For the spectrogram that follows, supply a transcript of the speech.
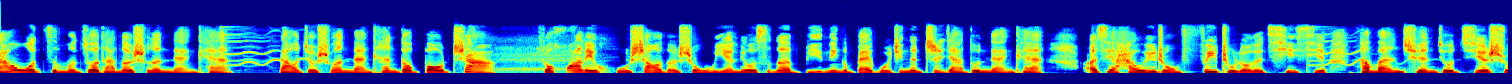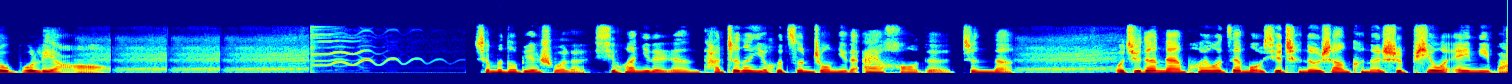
然后我怎么做他都说的难看，然后就说难看到爆炸，说花里胡哨的，说五颜六色的，比那个白骨精的指甲都难看，而且还有一种非主流的气息，他完全就接受不了。什么都别说了，喜欢你的人，他真的也会尊重你的爱好的，真的。我觉得男朋友在某些程度上可能是 PUA 你吧。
